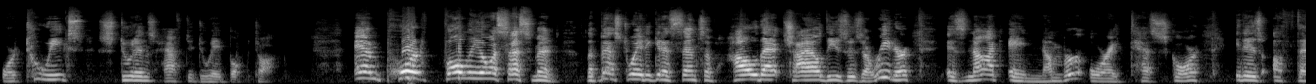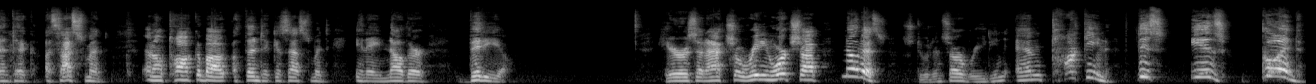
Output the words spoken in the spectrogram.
or two weeks, students have to do a book talk. And portfolio assessment. The best way to get a sense of how that child is as a reader is not a number or a test score. It is authentic assessment. And I'll talk about authentic assessment in another video. Here's an actual reading workshop. Notice, students are reading and talking. This is good.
